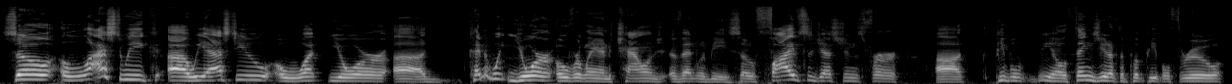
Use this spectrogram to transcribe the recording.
So last week uh, we asked you what your uh, kind of what your overland challenge event would be. So five suggestions for uh, people, you know, things you'd have to put people through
